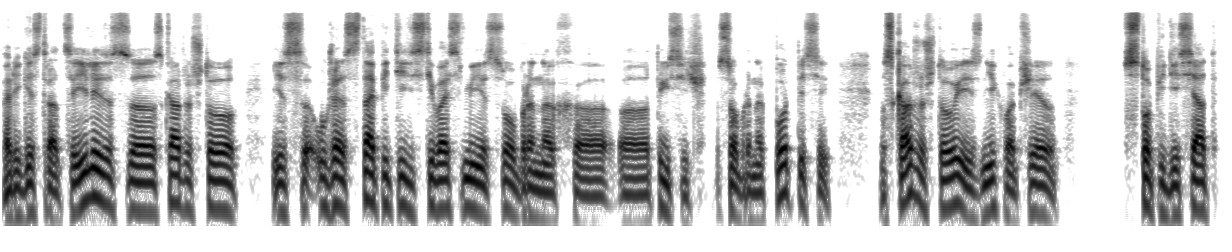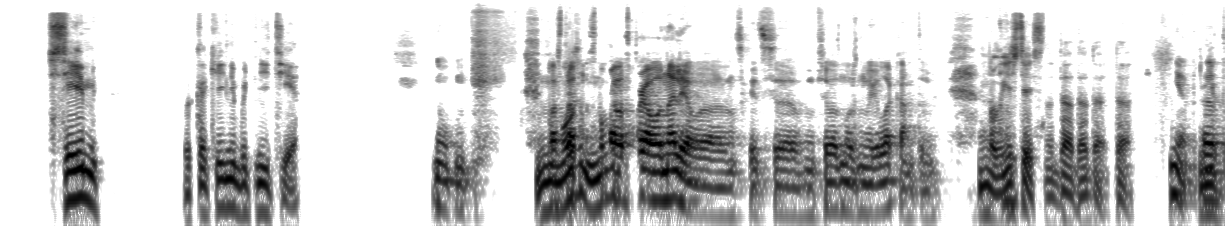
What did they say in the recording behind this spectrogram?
регистрация? Или скажут, что из уже 158 собранных э, э, тысяч собранных подписей, скажут, что из них вообще 157 какие-нибудь не те. Ну, Можем, справа, справа налево, так сказать, э, всевозможными релакантами. Ну, естественно, да, да, да, да. Нет, э, Нет.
